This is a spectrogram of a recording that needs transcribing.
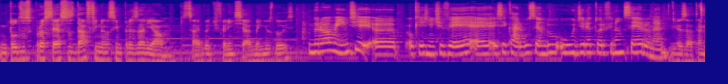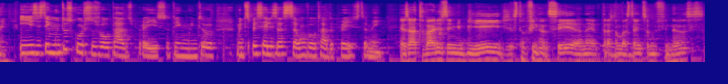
em todos os processos da finança empresarial, né? que saiba diferenciar bem os dois. Normalmente, uh, o que a gente vê é esse cargo sendo o diretor financeiro, né? Exatamente. E existem muitos cursos voltados para isso, tem muito, muita especialização voltada para isso também. Exato, vários MBA de gestão financeira, né? Tratam bastante sobre finanças.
